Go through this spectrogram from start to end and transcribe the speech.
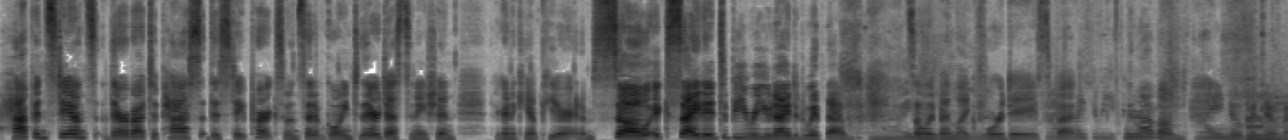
happenstance, they're about to pass this state park. So instead of going to their destination, they're going to camp here. And I'm so excited to be reunited with them. It's only been like four days, but we love them. Hi, Nova Nova.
